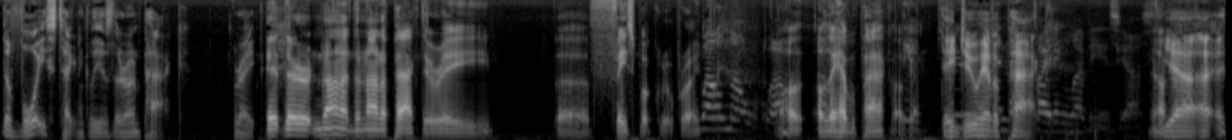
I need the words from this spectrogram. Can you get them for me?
The voice technically is their own PAC, right? It, they're not they're not a PAC. They're a uh, Facebook group, right? Well, no. Well, Oh, oh, they have a PAC. Okay. They do have a PAC. Fighting levies, yes. Okay. Yeah, I,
